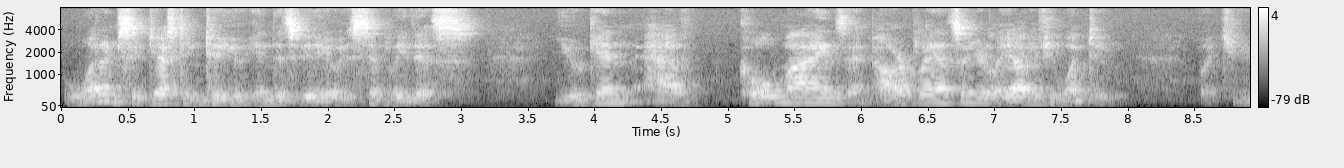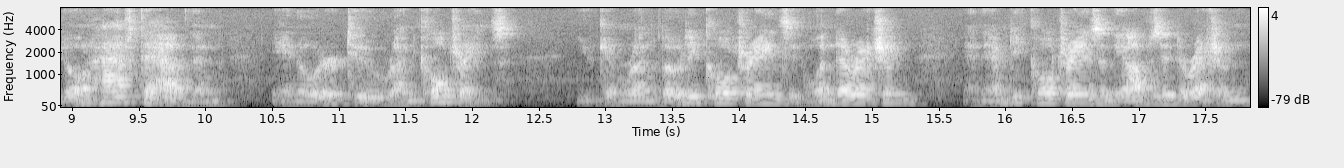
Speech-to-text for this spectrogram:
What I'm suggesting to you in this video is simply this. You can have coal mines and power plants on your layout if you want to, but you don't have to have them in order to run coal trains. You can run loaded coal trains in one direction and empty coal trains in the opposite direction,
